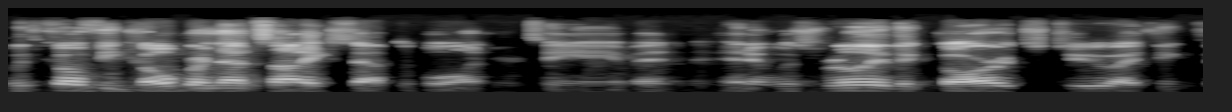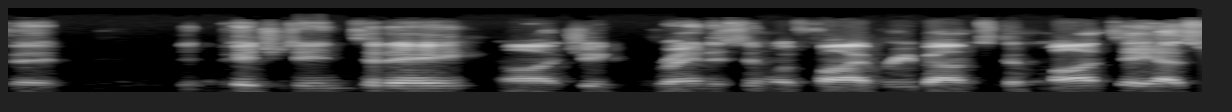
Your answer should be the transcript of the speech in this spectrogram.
with Kofi Cockburn, that's not acceptable on your team. And and it was really the guards too. I think that it pitched in today. Uh, Jake Grandison with five rebounds. Da'Monte has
